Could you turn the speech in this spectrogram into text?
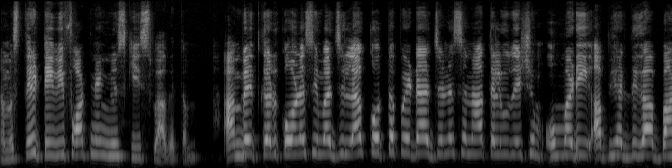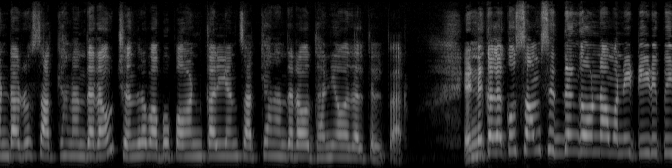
నమస్తే టీవీ ఫార్టీ నైన్ న్యూస్కి స్వాగతం. అంబేద్కర్ కోనసీమ జిల్లా కొత్తపేట జనసేన తెలుగుదేశం ఉమ్మడి అభ్యర్థిగా బండారు సత్యానందరావు చంద్రబాబు పవన్ కళ్యాణ్ సత్యానందరావు ధన్యవాదాలు తెలిపారు. ఎన్నికలకు సంసిద్ధంగా ఉన్నామని టీడీపీ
